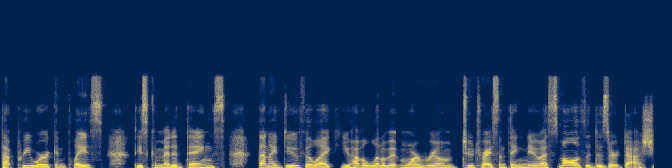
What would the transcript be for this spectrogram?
that pre-work in place, these committed things, then I do feel like you have a little bit more room to try something new as small as a dessert dash.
